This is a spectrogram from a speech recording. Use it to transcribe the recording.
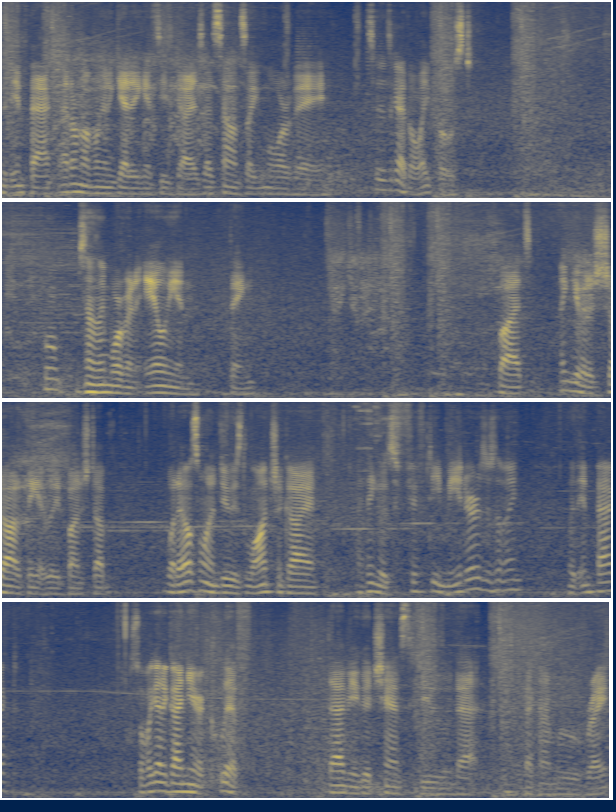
With impact. I don't know if I'm going to get it against these guys. That sounds like more of a... So this guy at the light post. Boom. Sounds like more of an alien thing. But I can give it a shot if they get really bunched up. What I also want to do is launch a guy, I think it was 50 meters or something, with impact. So if I got a guy near a cliff, that'd be a good chance to do that, that kind of move, right?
